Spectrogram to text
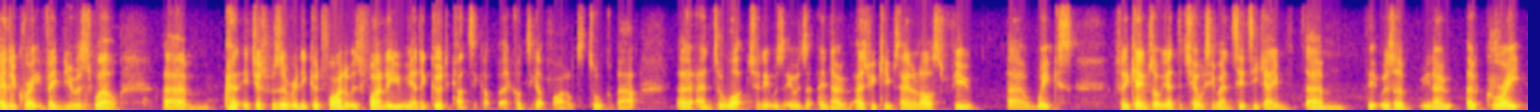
in a great venue as well. Um, it just was a really good final. It was finally we had a good Conti Cup, uh, Conti Cup final to talk about uh, and to watch, and it was it was you know as we keep saying the last few uh, weeks for the games like we had the Chelsea Man City game, um, it was a you know a great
